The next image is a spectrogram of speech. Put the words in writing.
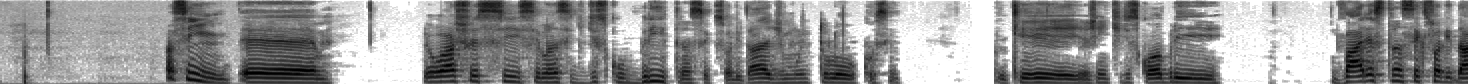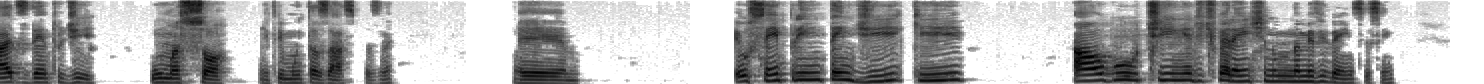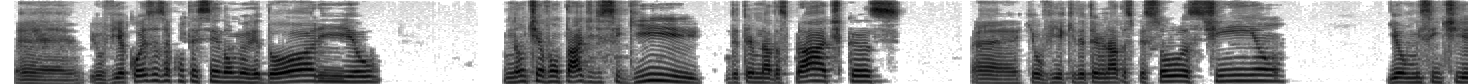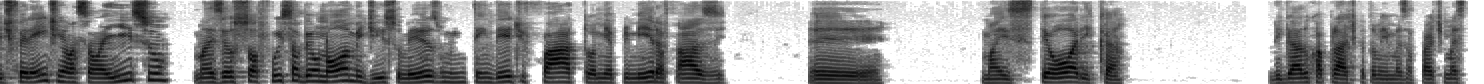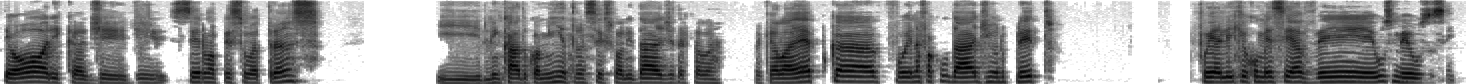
Assim, é, eu acho esse, esse lance de descobrir transexualidade muito louco, assim. Porque a gente descobre várias transexualidades dentro de uma só, entre muitas aspas, né? É, eu sempre entendi que algo tinha de diferente na minha vivência, assim. É, eu via coisas acontecendo ao meu redor e eu não tinha vontade de seguir determinadas práticas é, que eu via que determinadas pessoas tinham e eu me sentia diferente em relação a isso, mas eu só fui saber o nome disso mesmo, entender de fato a minha primeira fase é, mais teórica ligado com a prática também, mas a parte mais teórica de, de ser uma pessoa trans e linkado com a minha transexualidade daquela, daquela época foi na faculdade em Ouro Preto. Foi ali que eu comecei a ver os meus, assim.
